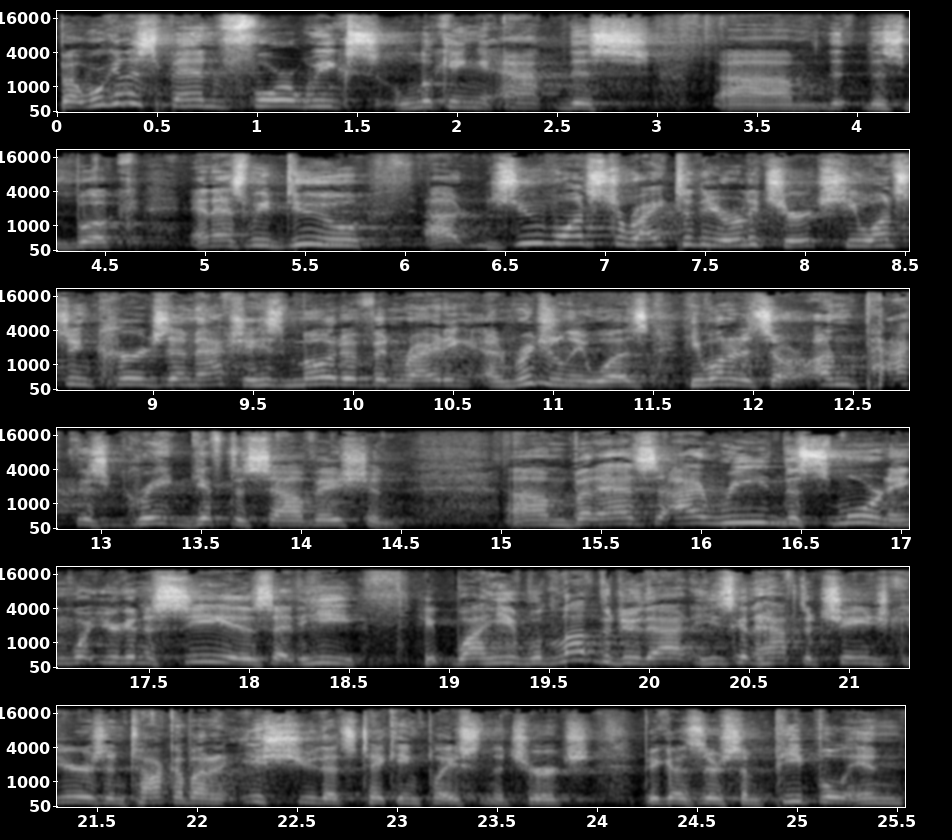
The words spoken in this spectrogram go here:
But we're going to spend four weeks looking at this. Um, th- this book. And as we do, uh, Jude wants to write to the early church. He wants to encourage them. Actually, his motive in writing originally was he wanted to unpack this great gift of salvation. Um, but as I read this morning, what you're going to see is that he, he, while he would love to do that, he's going to have to change gears and talk about an issue that's taking place in the church because there's some people in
